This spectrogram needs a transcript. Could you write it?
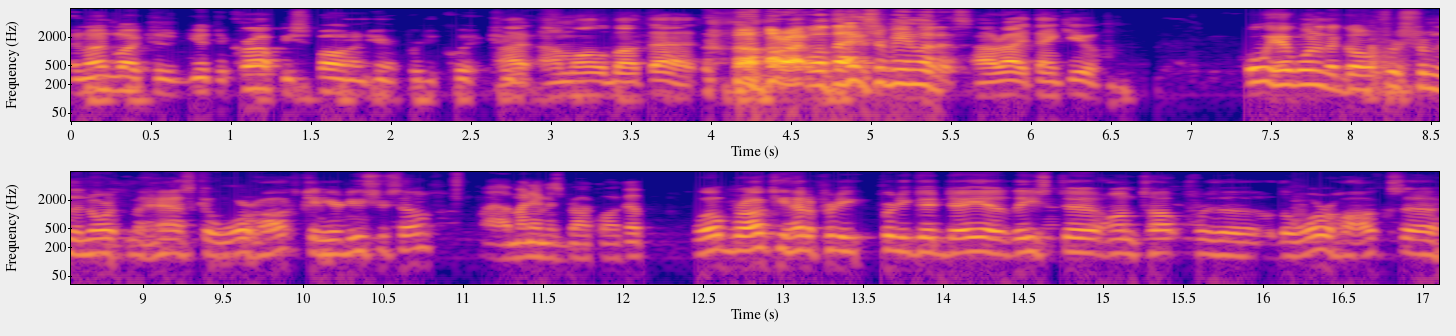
And I'd like to get the crappie spawning here pretty quick. Too. I, I'm all about that. all right. Well, thanks for being with us. All right. Thank you. Well, we have one of the golfers from the North Mahaska Warhawks. Can you introduce yourself? Uh, my name is Brock Walkup. Well, Brock, you had a pretty pretty good day, at least uh, on top for the the Warhawks. Uh,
